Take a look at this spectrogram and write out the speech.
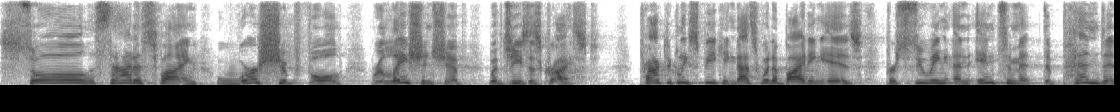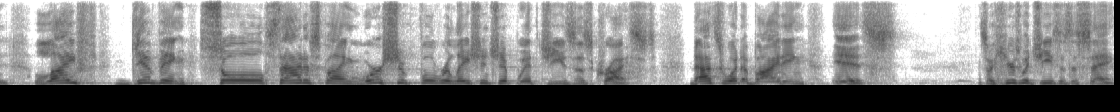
soul satisfying, worshipful relationship with Jesus Christ. Practically speaking, that's what abiding is pursuing an intimate, dependent, life giving, soul satisfying, worshipful relationship with Jesus Christ. That's what abiding is. so here's what Jesus is saying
